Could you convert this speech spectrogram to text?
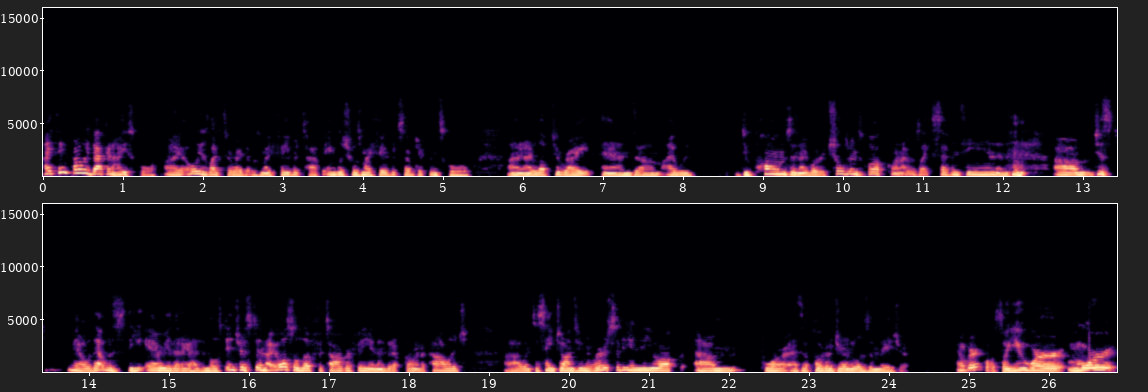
I think probably back in high school. I always liked to write. That was my favorite topic. English was my favorite subject in school and I loved to write. And um, I would do poems, and I wrote a children's book when I was like 17, and hmm. um, just you know that was the area that I had the most interest in. I also loved photography, and ended up going to college. I uh, went to St. John's University in New York um, for as a photojournalism major. Oh, very cool. So you were more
